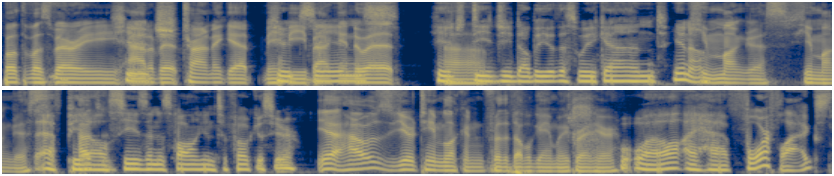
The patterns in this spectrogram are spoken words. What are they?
Both of us very out of it, trying to get maybe Huge back into it. Huge Um, DGW this weekend. You know, Humongous, humongous. the FPL season is falling into focus here. Yeah, how's your team looking for the double game week right here? Well, I have four flags.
